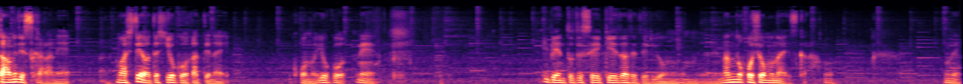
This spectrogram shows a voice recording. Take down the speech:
ダメですからね。ましてや私よく分かってない。このよくねイベントで生計立ててるようなものにはね。何の保証もないですから。もうもうね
